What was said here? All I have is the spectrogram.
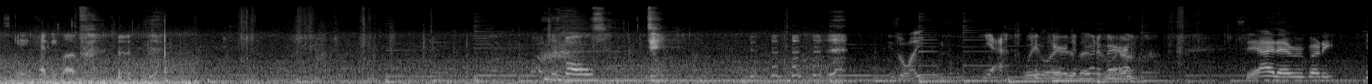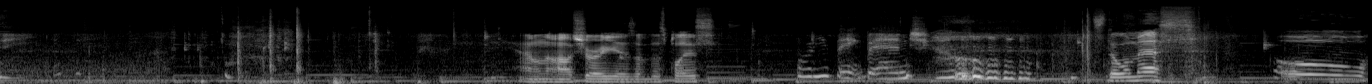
It's getting heavy, love. Balls. He's light. Yeah, compared to Buena Bear. Say hi to everybody. I don't know how sure he is of this place. What do you think, Benj? It's still a mess. Oh,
